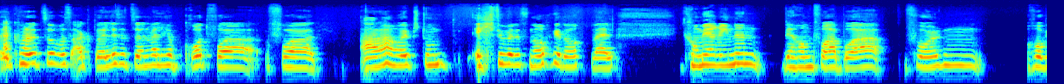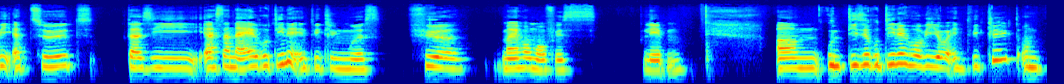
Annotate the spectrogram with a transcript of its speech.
ich kann so was Aktuelles erzählen, weil ich habe gerade vor, vor eineinhalb Stunden echt über das nachgedacht, weil ich kann mich erinnern, wir haben vor ein paar Folgen habe ich erzählt, dass ich erst eine neue Routine entwickeln muss für mein Homeoffice-Leben. Ähm, und diese Routine habe ich ja entwickelt und,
